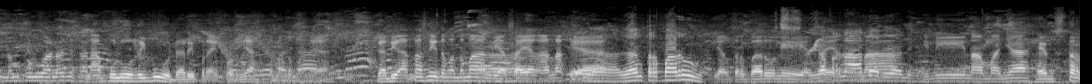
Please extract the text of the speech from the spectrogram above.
60-an aja satu. 60.000 dari per ekornya teman-teman ya. Dan di atas nih teman-teman yang sayang anak ya. Ya, yang terbaru. Yang terbaru nih yang sayang pernah ada anak. dia nih. Ini namanya hamster.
